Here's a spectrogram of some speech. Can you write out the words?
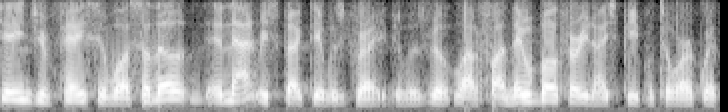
change of pace it was. So though, in that respect, it was great. It was real, a lot of fun. They were both very nice people to work with.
